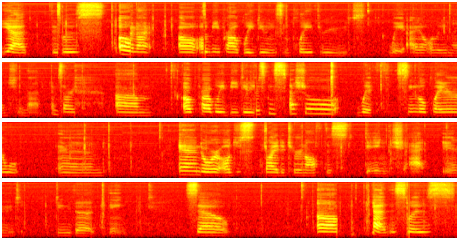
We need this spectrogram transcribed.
yeah, this was, oh, and I, I'll also be probably doing some playthroughs. Wait, I already mentioned that. I'm sorry. Um, I'll probably be doing Christmas special with single player and and or I'll just try to turn off this dang chat and do the thing. So, Um, yeah, this was,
